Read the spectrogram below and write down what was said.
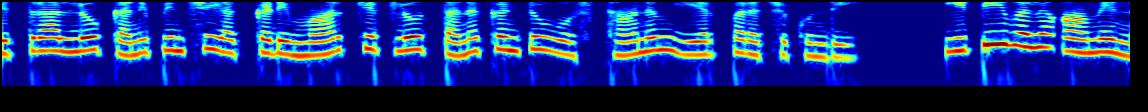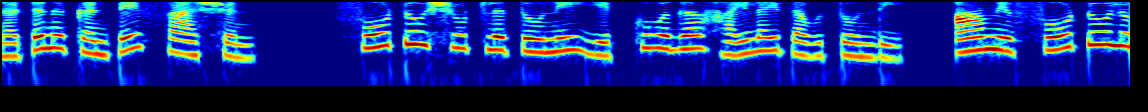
చిత్రాల్లో కనిపించి అక్కడి మార్కెట్లో తనకంటూ ఓ స్థానం ఏర్పరచుకుంది. ఇటీవల ఆమె నటన కంటే ఫ్యాషన్ ఫోటోషూట్లతోనే ఎక్కువగా హైలైట్ అవుతోంది. ఆమె ఫోటోలు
